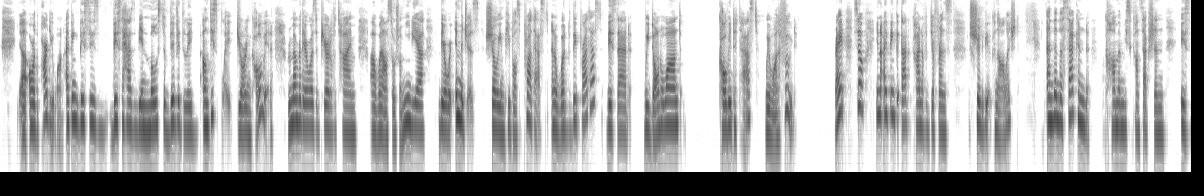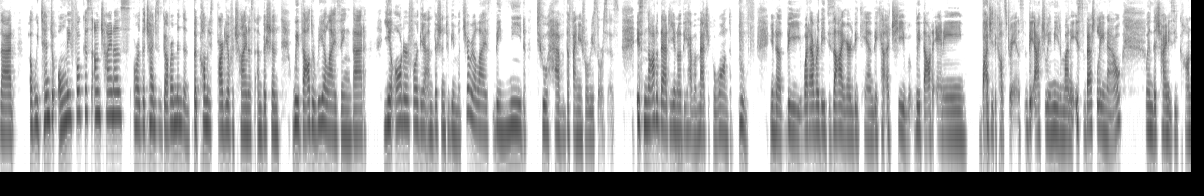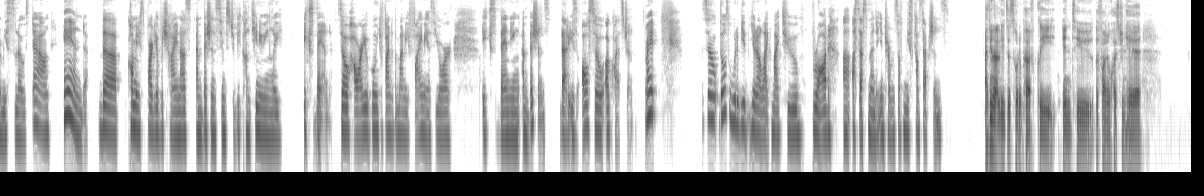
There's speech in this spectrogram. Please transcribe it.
uh, or the party want. I think this is this has been most vividly on display during COVID. Remember, there was a period of time uh, when on social media there were images showing people's protest, and what did they protest? They said, "We don't want COVID test, we want food." Right? So, you know, I think that kind of difference should be acknowledged. And then the second common misconception is that uh, we tend to only focus on China's or the Chinese government and the Communist Party of China's ambition without realizing that in order for their ambition to be materialized, they need to have the financial resources. It's not that, you know, they have a magic wand, poof, you know, the whatever they desire, they can they can achieve without any budget constraints. They actually need money, especially now when the Chinese economy slows down and the Communist Party of China's ambition seems to be continually expand. So how are you going to find the money finance your expanding ambitions? That is also a question, right? So those would be, you know, like my two broad uh, assessment in terms of misconceptions. I think that leads us sort of perfectly into the final question here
